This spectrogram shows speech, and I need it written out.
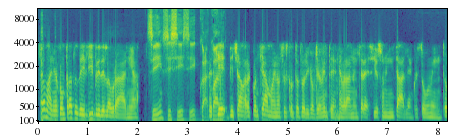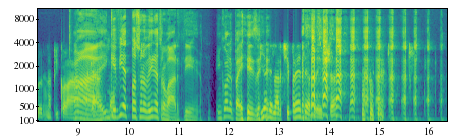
stamani ho comprato dei libri della Urania sì, sì, sì, sì. Qua, perché diciamo, raccontiamo ai nostri ascoltatori che ovviamente ne avranno interesse. Io sono in Italia in questo momento per una piccola Ah, vacanza. in che via possono venire a trovarti? In quale paese? Via dell'Arciprete a Brescia.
